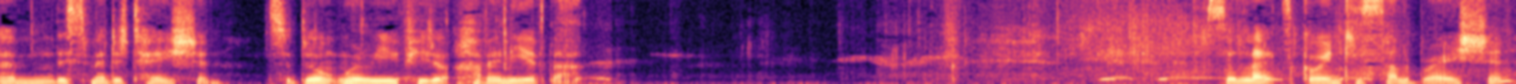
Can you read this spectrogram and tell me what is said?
um, this meditation. So don't worry if you don't have any of that. So let's go into celebration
